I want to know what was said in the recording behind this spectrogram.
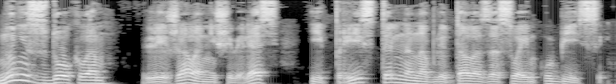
но не сдохла, лежала не шевелясь и пристально наблюдала за своим убийцей.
